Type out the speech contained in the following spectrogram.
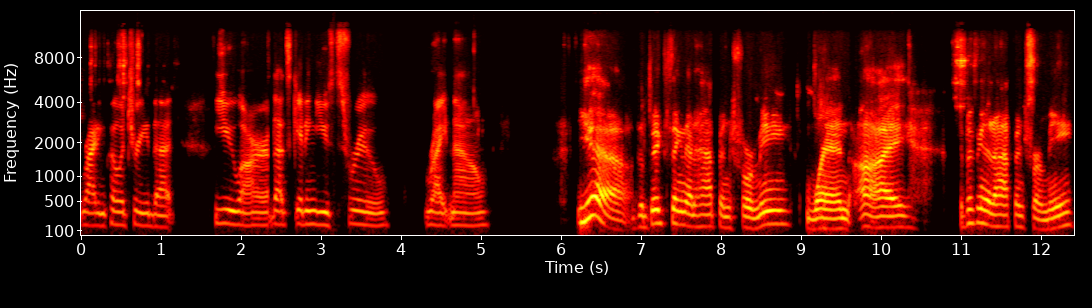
writing poetry that you are that's getting you through right now yeah the big thing that happened for me when i the big thing that happened for me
